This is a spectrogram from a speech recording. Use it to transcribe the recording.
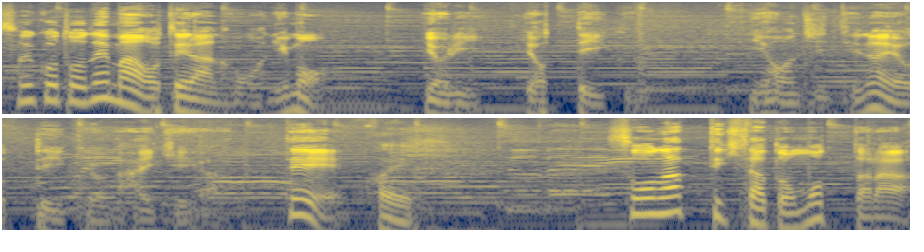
そういうことで、まあ、お寺の方にもより寄っていく。日本人っていうのは寄っていくような背景があってはい。そうなってきたと思ったら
